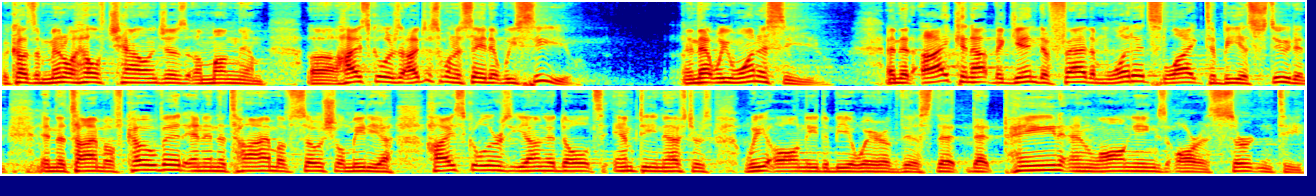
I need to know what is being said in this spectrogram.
because of mental health challenges among them. Uh, high schoolers, I just want to say that we see you and that we want to see you and that I cannot begin to fathom what it's like to be a student in the time of COVID and in the time of social media. High schoolers, young adults, empty nesters, we all need to be aware of this that, that pain and longings are a certainty.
